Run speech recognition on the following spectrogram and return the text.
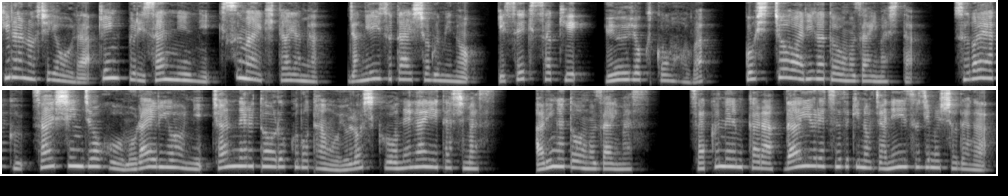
平野紫耀らキンプリ3人にキスマイ北山、ジャニーズ対処組の移籍先、有力候補は、ご視聴ありがとうございました。素早く最新情報をもらえるようにチャンネル登録ボタンをよろしくお願いいたします。ありがとうございます。昨年から大揺れ続きのジャニーズ事務所だが、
